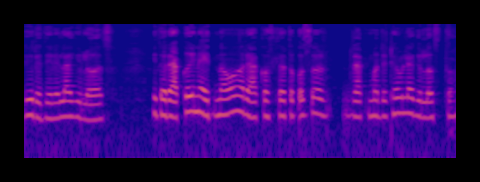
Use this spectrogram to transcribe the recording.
धीरे धीरे लागेलच. इथं रॅकही नाहीत ना हो. रॅक असल्या तर कसं रॅकमध्ये ठेवल्या गेलं असतं?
